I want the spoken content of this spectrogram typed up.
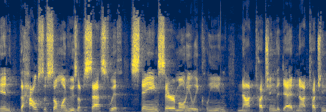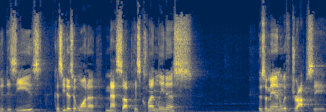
in the house of someone who's obsessed with staying ceremonially clean, not touching the dead, not touching the diseased, because he doesn't want to mess up his cleanliness, there's a man with dropsy.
